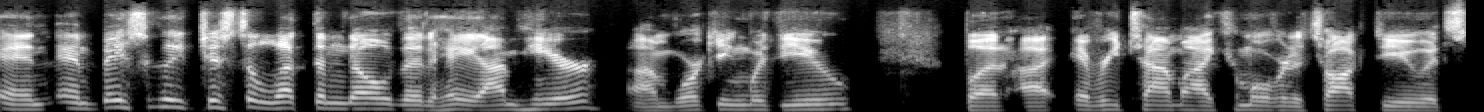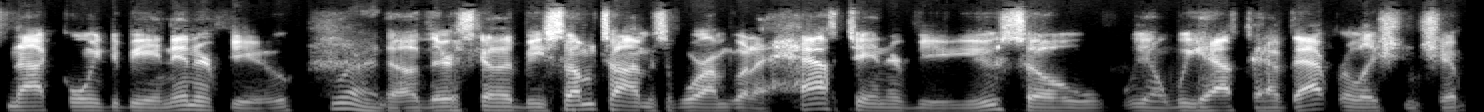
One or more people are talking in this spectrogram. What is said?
and and basically just to let them know that hey, I'm here. I'm working with you. But uh, every time I come over to talk to you, it's not going to be an interview. Right. Uh, there's going to be some times where I'm going to have to interview you. So, you know, we have to have that relationship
